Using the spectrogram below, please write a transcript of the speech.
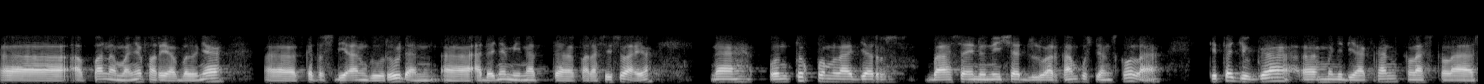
uh, apa namanya variabelnya uh, ketersediaan guru dan uh, adanya minat uh, para siswa ya. Nah, untuk pembelajar bahasa Indonesia di luar kampus dan sekolah, kita juga uh, menyediakan kelas-kelas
